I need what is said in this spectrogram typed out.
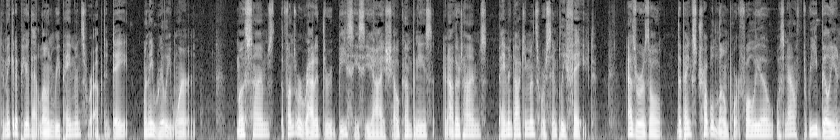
to make it appear that loan repayments were up to date when they really weren't. Most times, the funds were routed through BCCI shell companies, and other times, payment documents were simply faked. As a result, the bank's troubled loan portfolio was now $3 billion,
